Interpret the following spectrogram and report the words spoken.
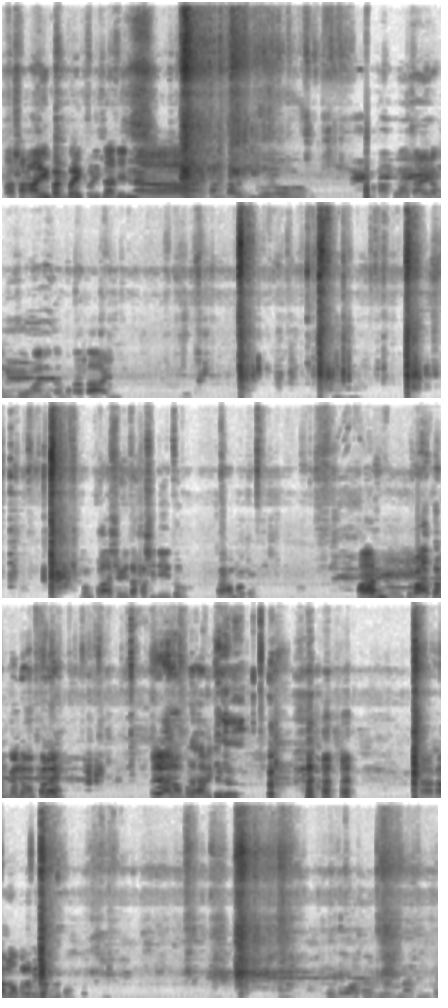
Pasakaling pagbalik ulit natin na isang taon siguro, makakuha tayo ng bunga nito, makakain. Ibang klase itak kasi dito. Tama to. Ay, tumatanggal naman pala eh. Kaya lang pala sabi ko. Nakakaloko na itak na to. So, bawasan lang natin ito.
